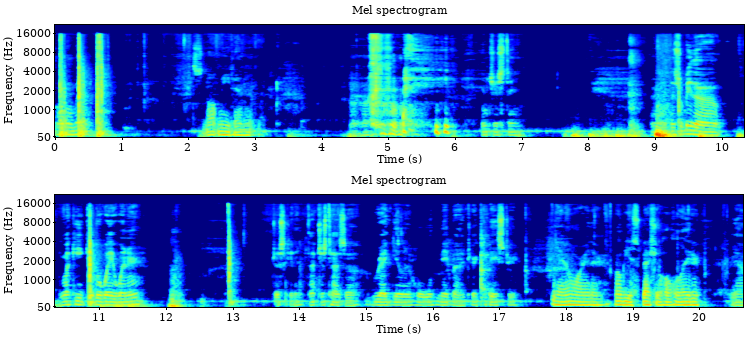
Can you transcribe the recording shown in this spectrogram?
a little bit. It's not meat in it. Interesting. This will be the lucky giveaway winner. Just kidding. That just has a regular hole made by a turkey pastry. Yeah, don't worry there. There'll be a special hole later. Yeah.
